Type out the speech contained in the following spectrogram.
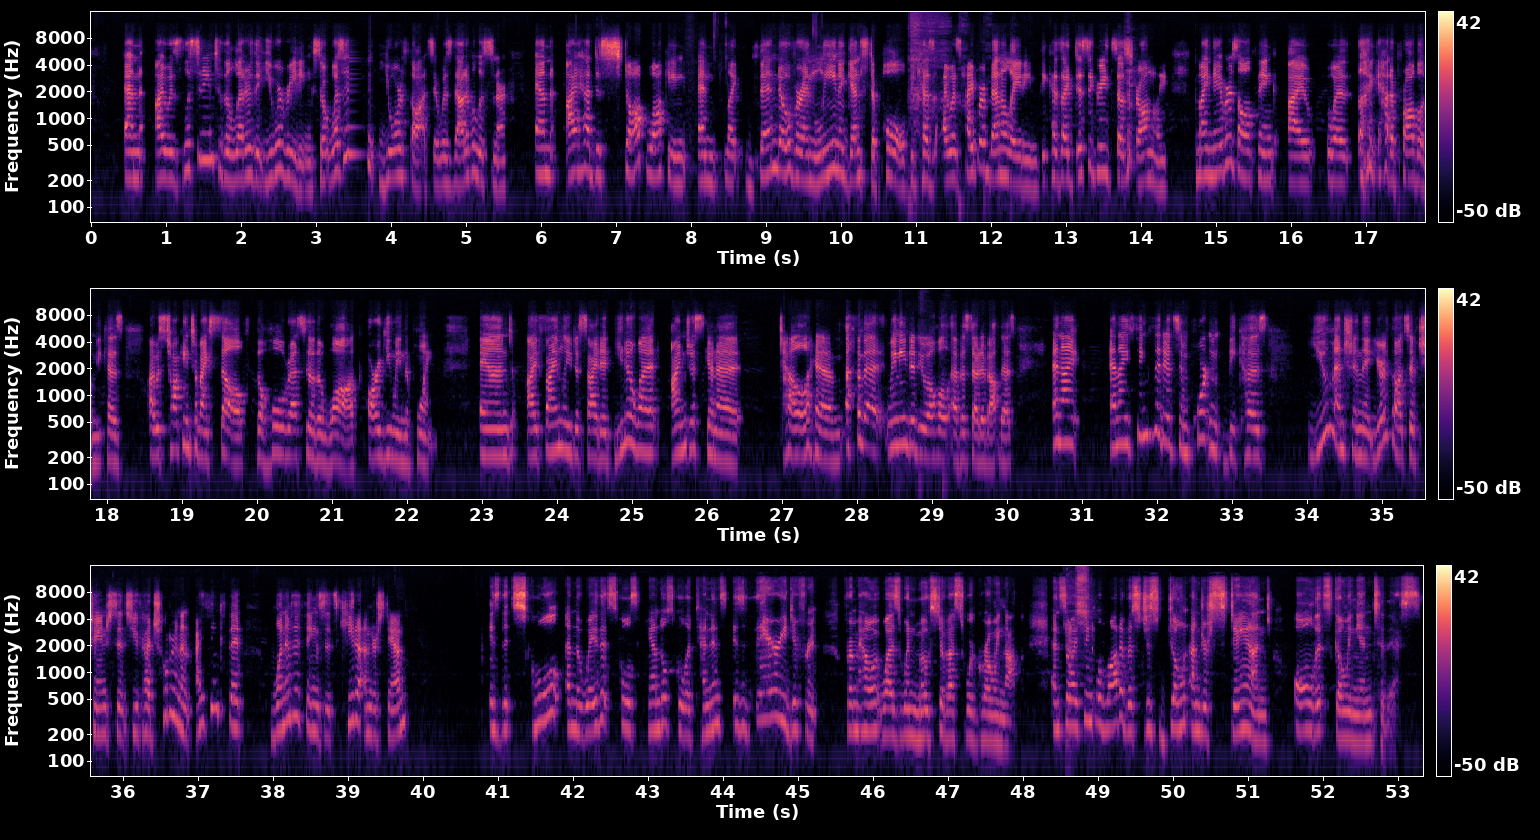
And I was listening to the letter that you were reading. So it wasn't your thoughts, it was that of a listener and I had to stop walking and like bend over and lean against a pole because I was hyperventilating because I disagreed so strongly. My neighbors all think I was like had a problem because I was talking to myself the whole rest of the walk, arguing the point. And I finally decided, you know what? I'm just going to tell him that we need to do a whole episode about this. And I and I think that it's important because you mentioned that your thoughts have changed since you've had children. And I think that one of the things that's key to understand is that school and the way that schools handle school attendance is very different from how it was when most of us were growing up. And so yes. I think a lot of us just don't understand all that's going into this.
